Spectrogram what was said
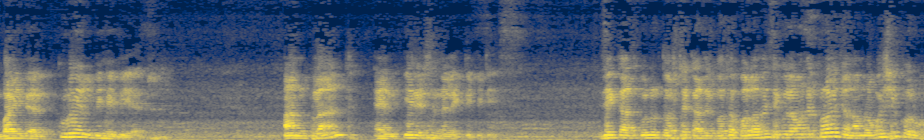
by their cruel behavior, unplanned and irrational activities. যে কাজগুলোর দশটা কাজের কথা বলা হয়েছে সেগুলো আমাদের প্রয়োজন আমরা অবশ্যই করব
